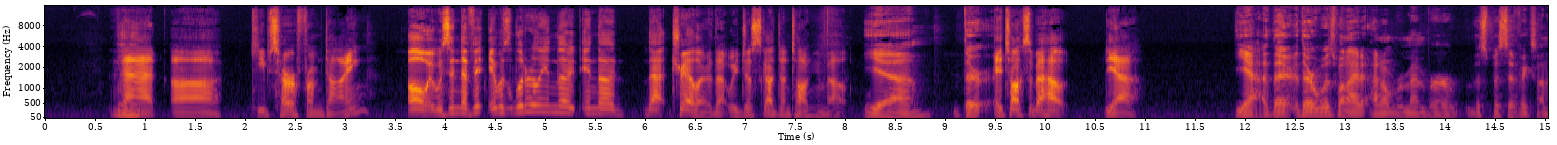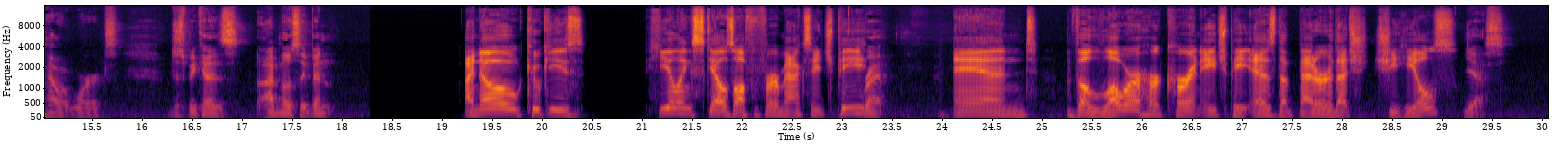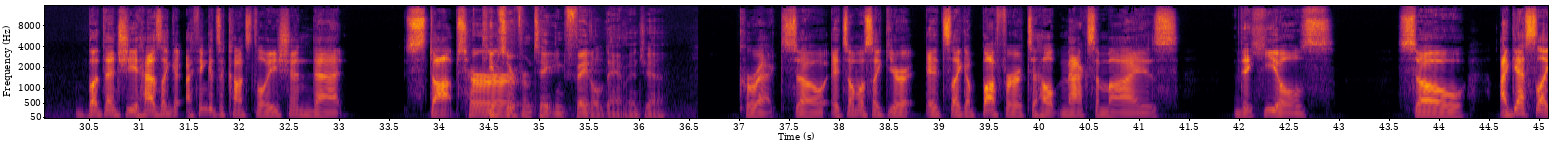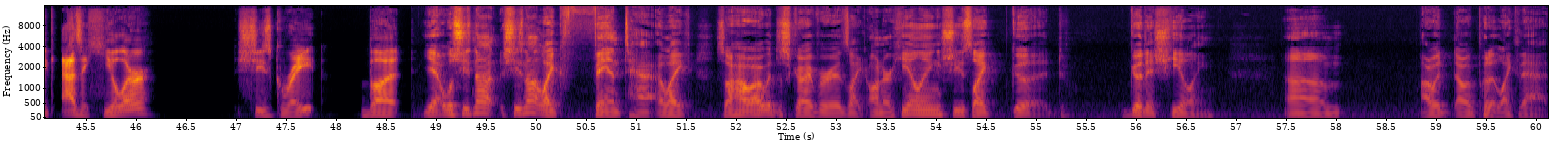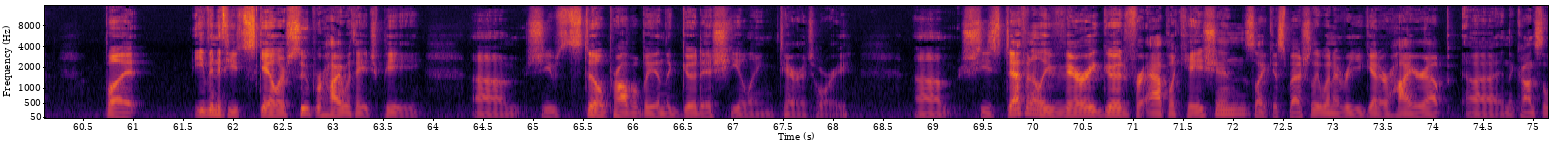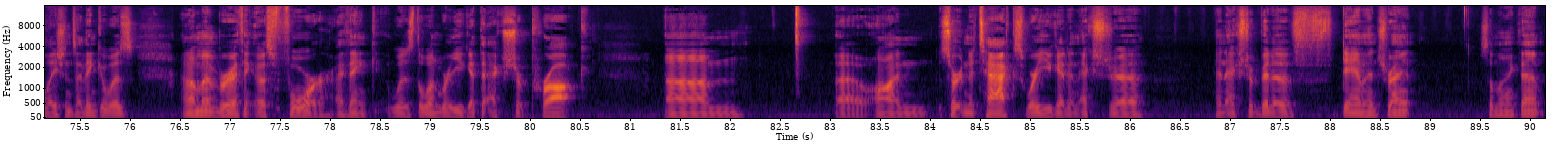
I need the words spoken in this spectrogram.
that uh keeps her from dying. Oh it was in the vi- it was literally in the in the that trailer that we just got done talking about. Yeah. There it talks about how yeah. Yeah, there there was one. I, I don't remember the specifics on how it works just because I've mostly been i know kuki's healing scales off of her max hp right. and the lower her current hp is the better that sh- she heals Yes. but then she has like I think it's a constellation that stops her. Keeps her from taking fatal damage, yeah. correct. So it's almost like you're. It's like a buffer to help maximize the heals. So I guess like as a healer, she's great, but Yeah, well she's not she's not like fantastic like so how I would describe her is like on her healing, she's like good. Goodish healing. Um I would I would put it like that. But even if you scale her super high with HP, um, she's still probably in the goodish healing territory. Um, she's definitely very good for applications, like especially whenever you get her higher up uh, in the constellations. I think it was, I don't remember. I think it was four. I think was the one where you get the extra proc, um, uh, on certain attacks where you get an extra, an extra bit of damage, right? Something like that.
